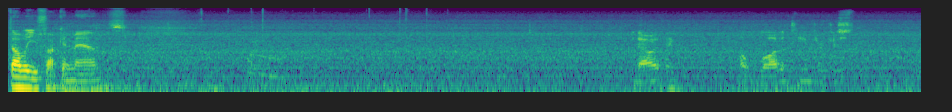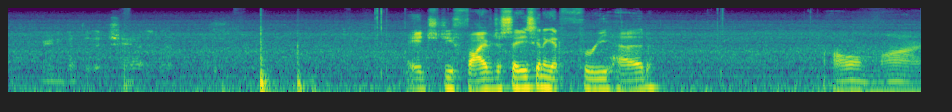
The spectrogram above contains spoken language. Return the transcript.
W fucking mans. Now I think a lot of teams are just reading up the enchant and then HG5 just said he's gonna get free head. Oh my.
